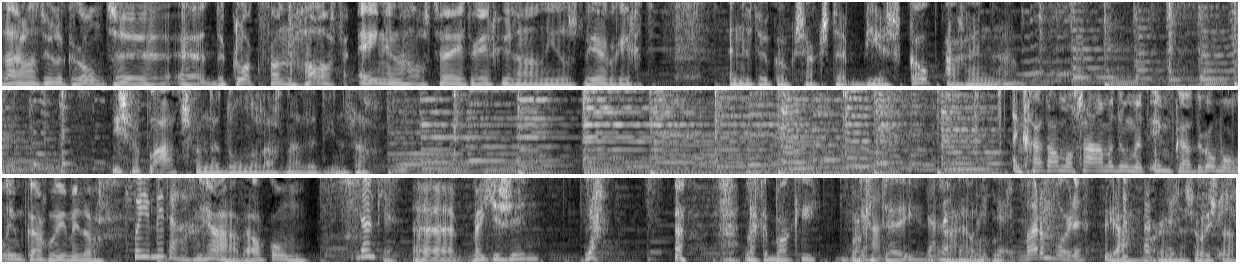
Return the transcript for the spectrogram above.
Vandaag natuurlijk rond uh, de klok van half 1 en half 2 het regionaal nieuws weerbericht. En natuurlijk ook straks de bioscoopagenda. Die is verplaatst van de donderdag naar de dinsdag. Ik ga het allemaal samen doen met Imka Drommel. Imka, goedemiddag. Goedemiddag. Ja, welkom. Dank je. Uh, beetje zin? Ja. Lekker bakkie, bakje ja, thee. Ja, lekker bakje thee. Warm worden. Ja, warm, zo is dat.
